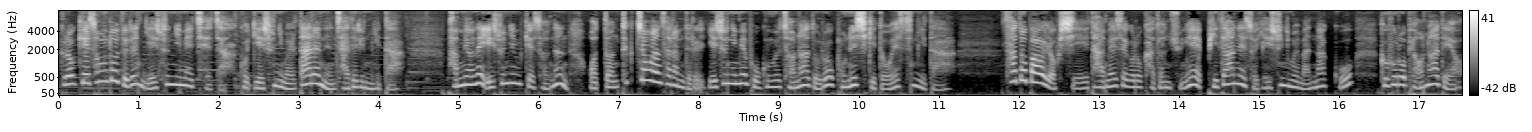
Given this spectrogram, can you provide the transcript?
그렇게 성도들은 예수님의 제자, 곧 예수님을 따르는 자들입니다. 반면에 예수님께서는 어떤 특정한 사람들을 예수님의 복음을 전하도록 보내시기도 했습니다. 사도 바울 역시 담에색으로 가던 중에 비단에서 예수님을 만났고 그 후로 변화되어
